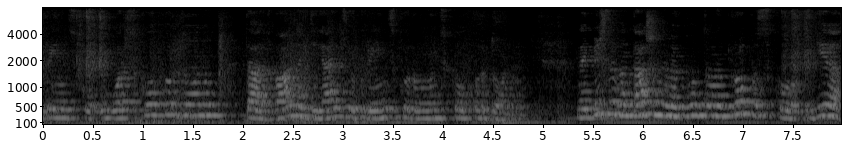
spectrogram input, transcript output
українсько-угорського кордону та два на ділянці українсько-румунського кордону. Найбільш завантаженими пунктами пропуску є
